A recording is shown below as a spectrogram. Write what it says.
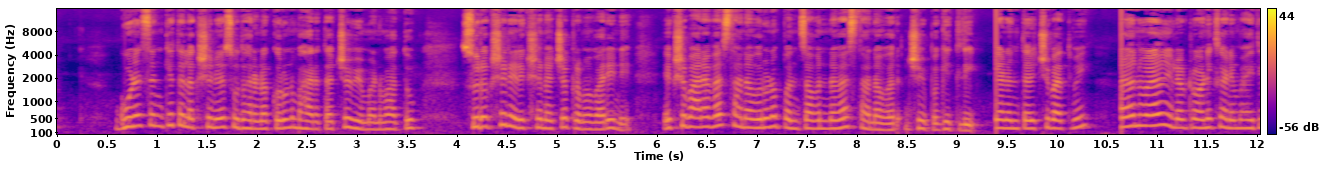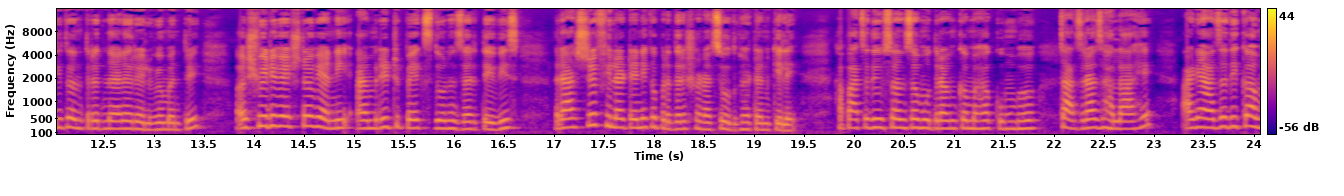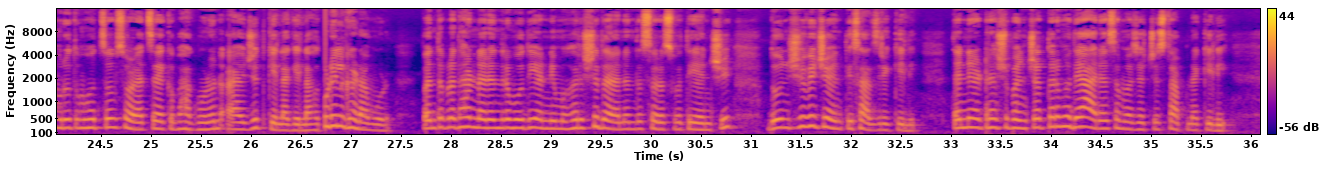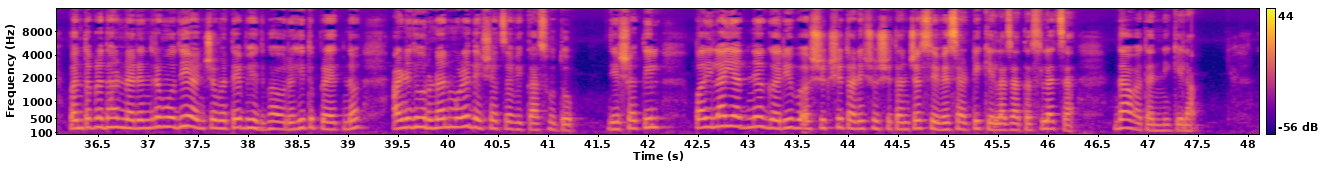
गुणसंख्येत लक्षणीय सुधारणा करून भारताच्या विमान वाहतूक सुरक्षा निरीक्षणाच्या क्रमवारीने एकशे बाराव्या स्थानावरून पंचावन्नव्या स्थानावर झेप घेतली. यानंतरची बातमी दळणवळण इलेक्ट्रॉनिक्स आणि माहिती तंत्रज्ञान रेल्वे मंत्री अश्विनी वैष्णव यांनी अॅम्रिट पेक्स दोन हजार तेवीस राष्ट्रीय फिलाटेनिक प्रदर्शनाचे उद्घाटन केले. हा पाच दिवसांचा मुद्रांक महाकुंभ साजरा झाला आहे आणि आझादी का अमृत महोत्सव सोहळ्याचा एक भाग म्हणून आयोजित केला गेला होता. पुढील घडामोड पंतप्रधान नरेंद्र मोदी यांनी महर्षी दयानंद सरस्वती यांची दोनशेवी जयंती साजरी केली. त्यांनी अठराशे पंच्याहत्तरमध्ये आर्य समाजाची स्थापना केली. पंतप्रधान नरेंद्र मोदी यांच्या मते भेदभावरहित प्रयत्न आणि धोरणांमुळे देशाचा विकास होतो. देशातील पहिला यज्ञ गरीब अशिक्षित आणि शोषितांच्या सेवेसाठी केला जात असल्याचा दावा त्यांनी केला.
